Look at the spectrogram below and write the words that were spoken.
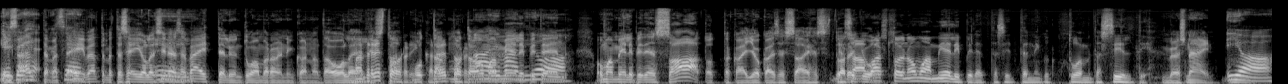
Ja Ei se- välttämättä, se- ei välttämättä, se ei ole sinänsä Ei. väittelyn tuomaroinnin kannalta oleellista, retoriikka, mutta, retoriikka. mutta oman, Aivan, mielipiteen, joo. oman mielipiteen saa totta kai jokaisessa aiheessa Ja saa julki. vastoin omaa mielipidettä sitten niin kuin tuomita silti. Myös näin. Joo,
